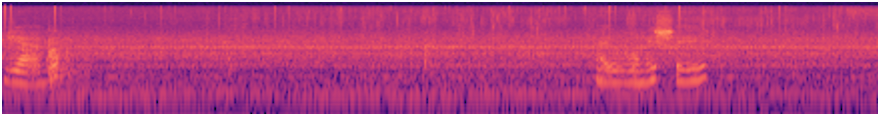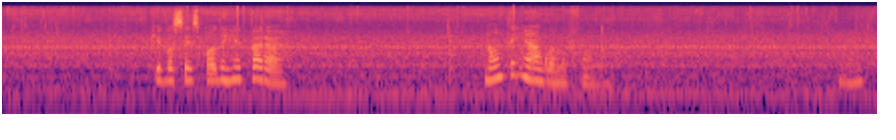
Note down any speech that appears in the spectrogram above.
de água. Aí eu vou mexer. Que vocês podem reparar. Não tem água no fundo. Né?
